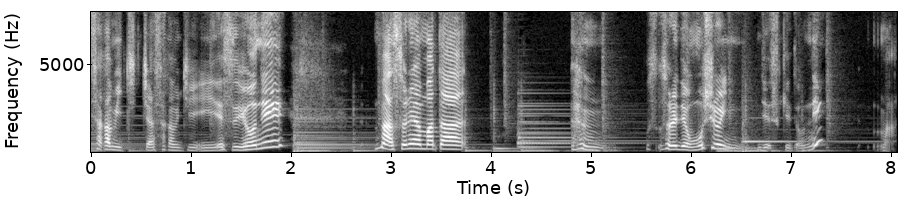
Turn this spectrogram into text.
坂道っちゃ坂道ですよね。まあそれはまたそれで面白いんですけどね。まあ、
